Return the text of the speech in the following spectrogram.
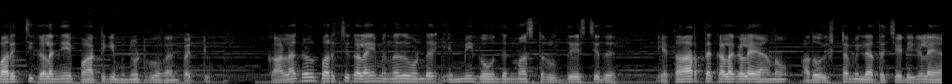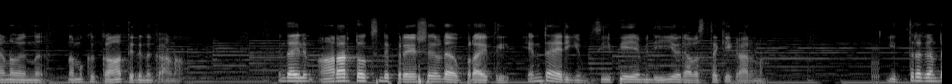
പറിച്ച് കളഞ്ഞേ പാർട്ടിക്ക് മുന്നോട്ട് പോകാൻ പറ്റൂ. കളകൾ പറിച്ചു കളയും എന്നതുകൊണ്ട് എം ഇ ഗോവിന്ദൻ മാസ്റ്റർ ഉദ്ദേശിച്ചത് യഥാർത്ഥ കളകളെയാണോ അതോ ഇഷ്ടമില്ലാത്ത ചെടികളെയാണോ എന്ന് നമുക്ക് കാത്തിരുന്ന് കാണാം. എന്തായാലും ആർ ആർ ടോക്സിന്റെ പ്രേക്ഷകരുടെ അഭിപ്രായത്തിൽ എന്തായിരിക്കും സി പി ഐ എമ്മിന്റെ ഈ ഒരു അവസ്ഥയ്ക്ക് കാരണം? ഇത്ര കണ്ട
